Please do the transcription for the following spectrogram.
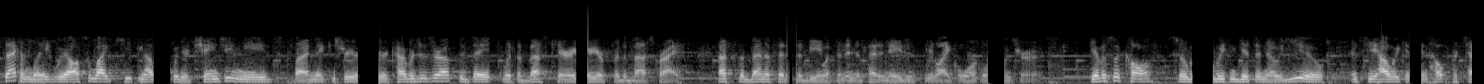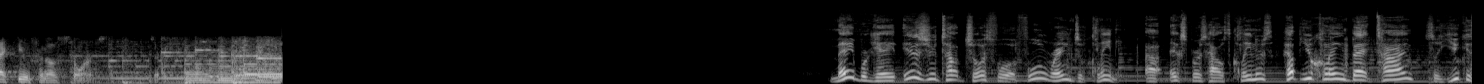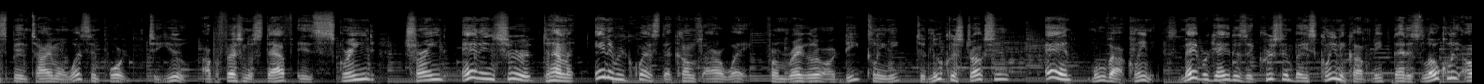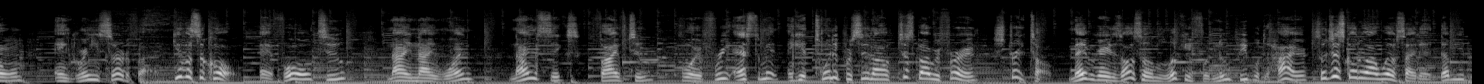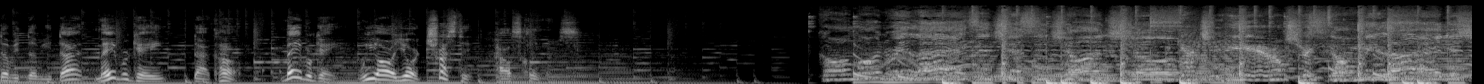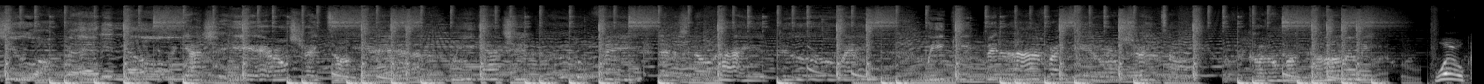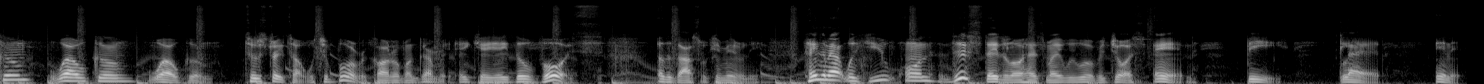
Secondly, we also like keeping up with your changing needs by making sure your coverages are up to date with the best carrier for the best price. That's the benefit of being with an independent agency like Oracle Insurance. Give us a call so we can get to know you and see how we can help protect you from those storms. Maid Brigade is your top choice for a full range of cleaning. Our experts house cleaners help you claim back time so you can spend time on what's important to you. Our professional staff is screened, trained, and insured to handle any request that comes our way, from regular or deep cleaning to new construction and move out cleanings. Maid Brigade is a Christian based cleaning company that is locally owned and green certified. Give us a call at 402 991 9652 for a free estimate and get 20% off just by referring Straight Talk. Maid Brigade is also looking for new people to hire, so just go to our website at www.maidbrigade.com. Maid Brigade, we are your trusted house cleaners. Come on, relax and just enjoy the show. We got you here on Straight Talk. Don't be yes, you already know. We got you here on Straight Talk, yeah. We got you Welcome, welcome, welcome to the Straight Talk with your boy Ricardo Montgomery, aka the voice of the gospel community. Hanging out with you on this day the Lord has made, we will rejoice and be glad in it.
